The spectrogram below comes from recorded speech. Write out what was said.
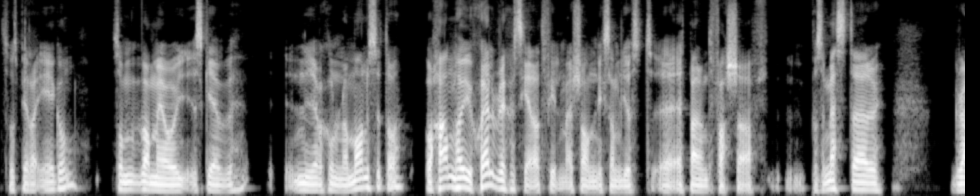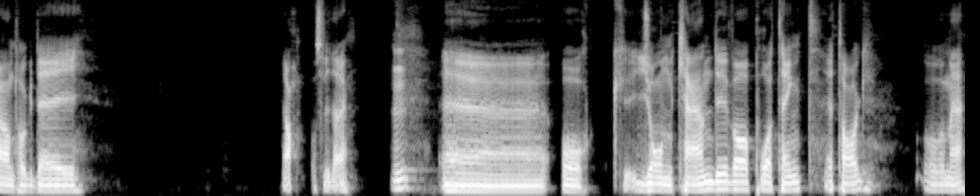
som spelar Egon. Som var med och skrev nya versionen av manuset då. Och han har ju själv regisserat filmer som liksom just eh, Ett päron till farsa på semester, Groundhog Day, ja och så vidare. Mm. Eh, och John Candy var påtänkt ett tag och var med.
